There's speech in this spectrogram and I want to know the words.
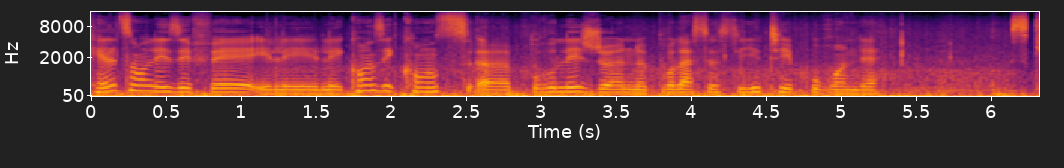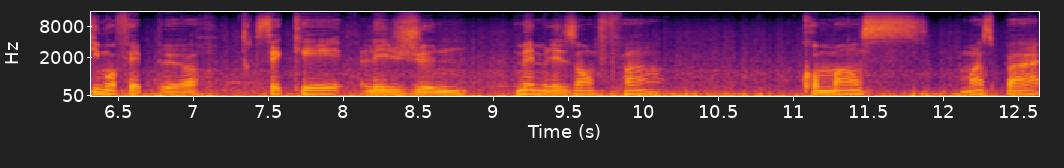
quels sont les effets et les, conséquences euh, pour les jeunes, pour la société burundaise Ce qui me fait peur, c'est que les jeunes, même les enfants, commencent, commencent pas,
